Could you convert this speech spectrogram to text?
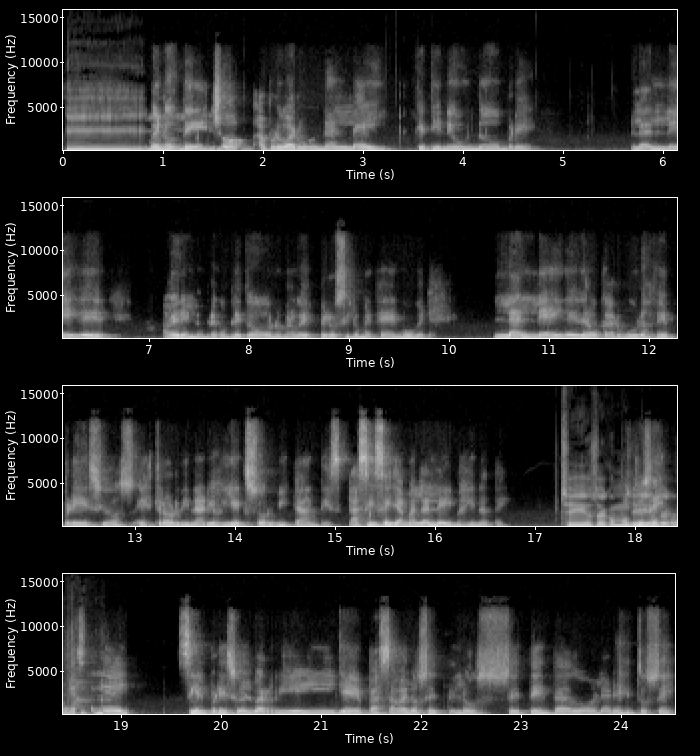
Y Bueno, de hecho, aprobaron una ley que tiene un nombre, la ley de, a ver, el nombre completo no me lo pero si lo meten en Google, la ley de hidrocarburos de precios extraordinarios y exorbitantes. Así se llama la ley, imagínate. sí, o sea, como Sí, Entonces, o sea, como- esa ley, si el precio del barril pasaba los, los 70 dólares, entonces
